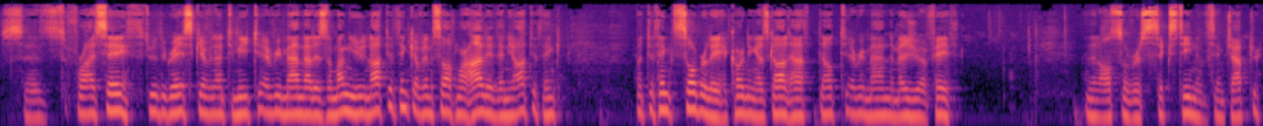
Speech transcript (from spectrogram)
says, For I say, through the grace given unto me, to every man that is among you, not to think of himself more highly than he ought to think, but to think soberly, according as God hath dealt to every man the measure of faith. And then also verse 16 of the same chapter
